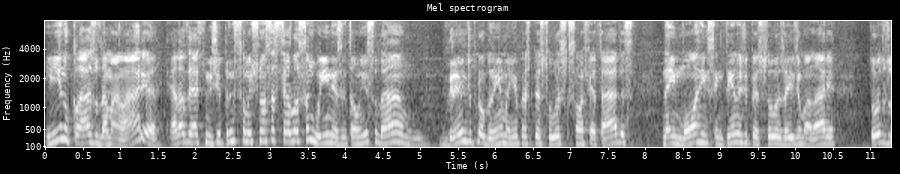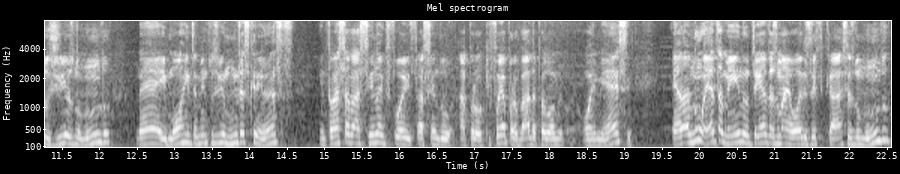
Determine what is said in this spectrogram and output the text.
E no caso da malária, ela vai atingir principalmente nossas células sanguíneas, então isso dá um grande problema aí para as pessoas que são afetadas né? E morrem centenas de pessoas aí de malária todos os dias no mundo, né? E morrem também, inclusive, muitas crianças. Então essa vacina que foi tá sendo que foi aprovada pelo OMS, ela não é também não tem a das maiores eficácias do mundo,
